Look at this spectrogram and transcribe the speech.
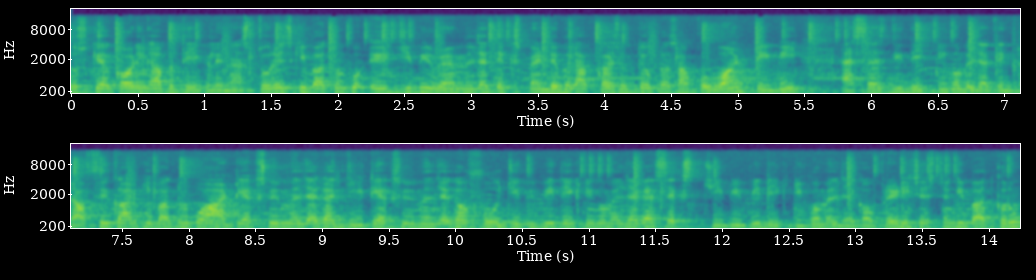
उसके अकॉर्डिंग आप देख लेना। स्टोरेज की बातों को एट जी बी रैम मिल जाती है एक्सपेंडेबल आप कर सकते हो प्लस आपको one T B S S D देखने को मिल जाती है। ग्राफिक कार्ड की बातों को आर टी एक्स भी मिल जाएगा एक्स भी मिल जाएगा फोर भी देखने को मिल जाएगा सिक्स भी देखने को मिल जाएगा। ऑपरेटिंग सिस्टम की बात करूँ,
